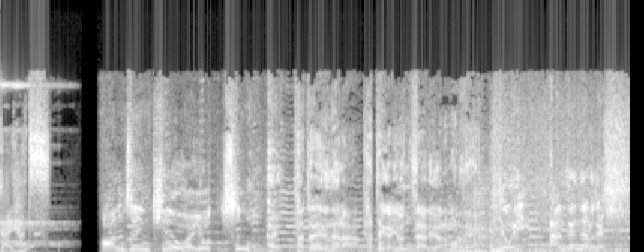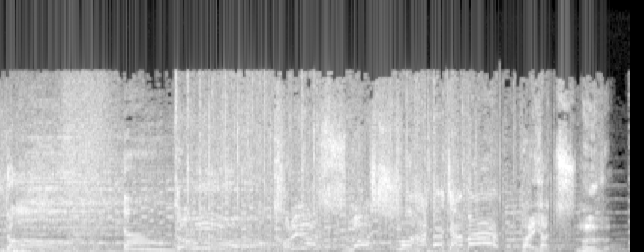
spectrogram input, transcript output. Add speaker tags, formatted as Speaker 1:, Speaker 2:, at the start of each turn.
Speaker 1: ダイハツ。
Speaker 2: 安全機能が4つも。
Speaker 3: はい。例えるなら盾が4つあるようなもので。
Speaker 4: より安全なのです。
Speaker 3: ドーン。
Speaker 5: ドーン。
Speaker 2: これがスマッシュ。の旗邪魔。
Speaker 1: ダイハツムーブ。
